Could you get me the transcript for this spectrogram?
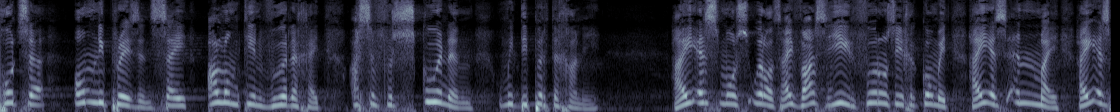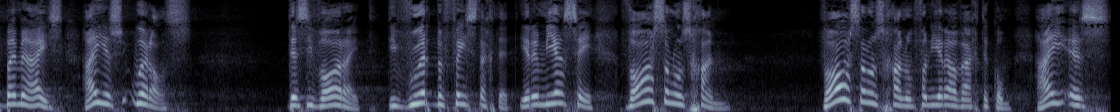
God se omnipresence, sy alomteenwoordigheid as 'n verskoning om nie dieper te gaan nie. Hy is mos oral. Hy was hier voor ons hier gekom het. Hy is in my. Hy is by my huis. Hy is oral. Dis die waarheid. Die woord bevestig dit. Jeremia sê, "Waar sal ons gaan? Waar sal ons gaan om van hier af weg te kom? Hy is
